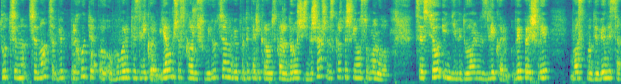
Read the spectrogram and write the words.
Тут ціна, ціна це ви приходьте е, обговорити з лікарем. Я вам ще скажу свою ціну, ви прийдете лікар, вам скаже дорожче чи дешевше, ви скажете, що я вас обманула. Це все індивідуально з лікарем. Ви прийшли, вас подивилися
